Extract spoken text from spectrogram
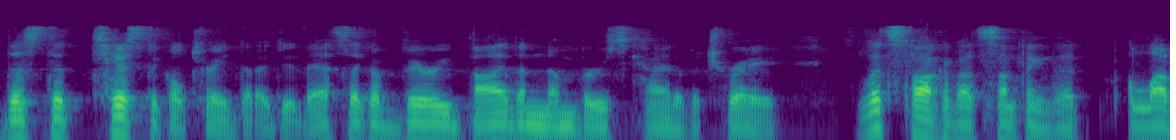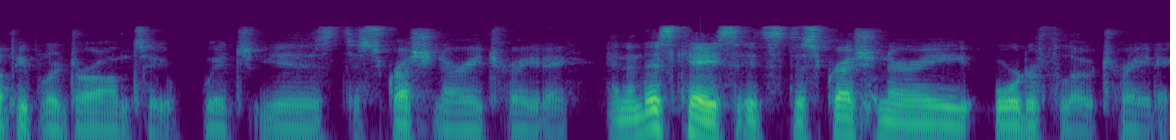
the statistical trade that I do. That's like a very by the numbers kind of a trade. Let's talk about something that a lot of people are drawn to, which is discretionary trading. And in this case, it's discretionary order flow trading.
